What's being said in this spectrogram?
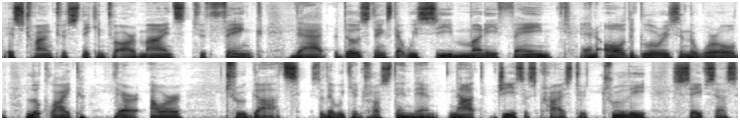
is trying to sneak into our minds to think that those things that we see, money, fame, and all the glories in the world look like they're our true gods so that we can trust in them, not Jesus Christ who truly saves us,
